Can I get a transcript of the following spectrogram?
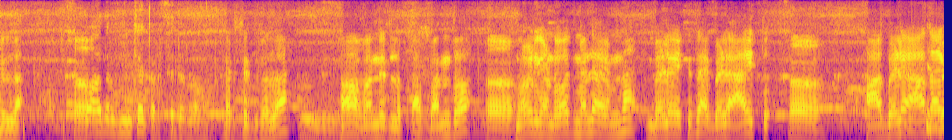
ಇಲ್ಲ. ಅದ್ರ ಮುಂಚೆ ಕರ್ಸಿದ್ರಲ್ಲ ಕರ್ಸಿದ್ರಲ್ಲ? ಹಾ ಬಂದಿದ್ಲಪ್ಪ. ಬಂದು. ನೋಡ್ಕೊಂಡು ಹೋದ್ಮೇಲೆ ಅಮ್ಮನ ಬೆಳೆ ಹಾಕಿದ್ರೆ ಆ ಬೆಳೆ ಆಯ್ತು. ಹಾ. ಆ ಬೆಳೆ ಆದಾಗ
